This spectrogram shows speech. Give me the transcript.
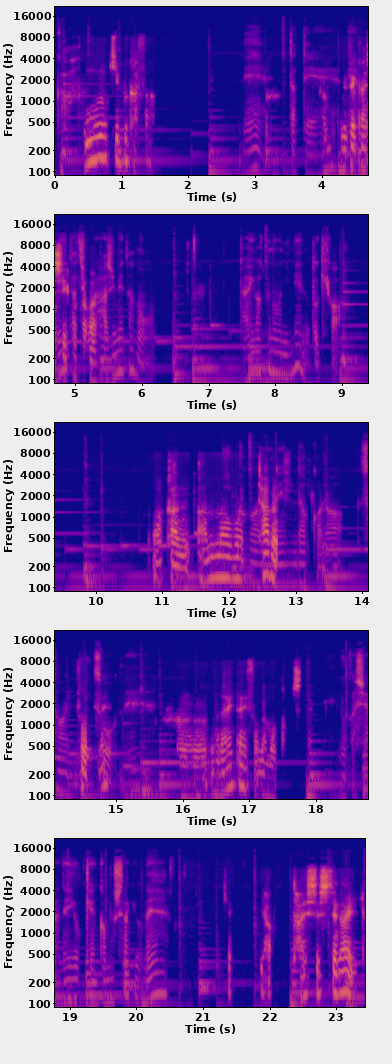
か、趣深さ？ねえ、だって、難しい俺たちが始めたの、大学の2年の時か。わかん、あんま覚え今が多分4年だから、3そうねそうね。うん、大体そんなもんかもしれない。昔はね、よく喧嘩もしたけどね。大してしてないよね。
